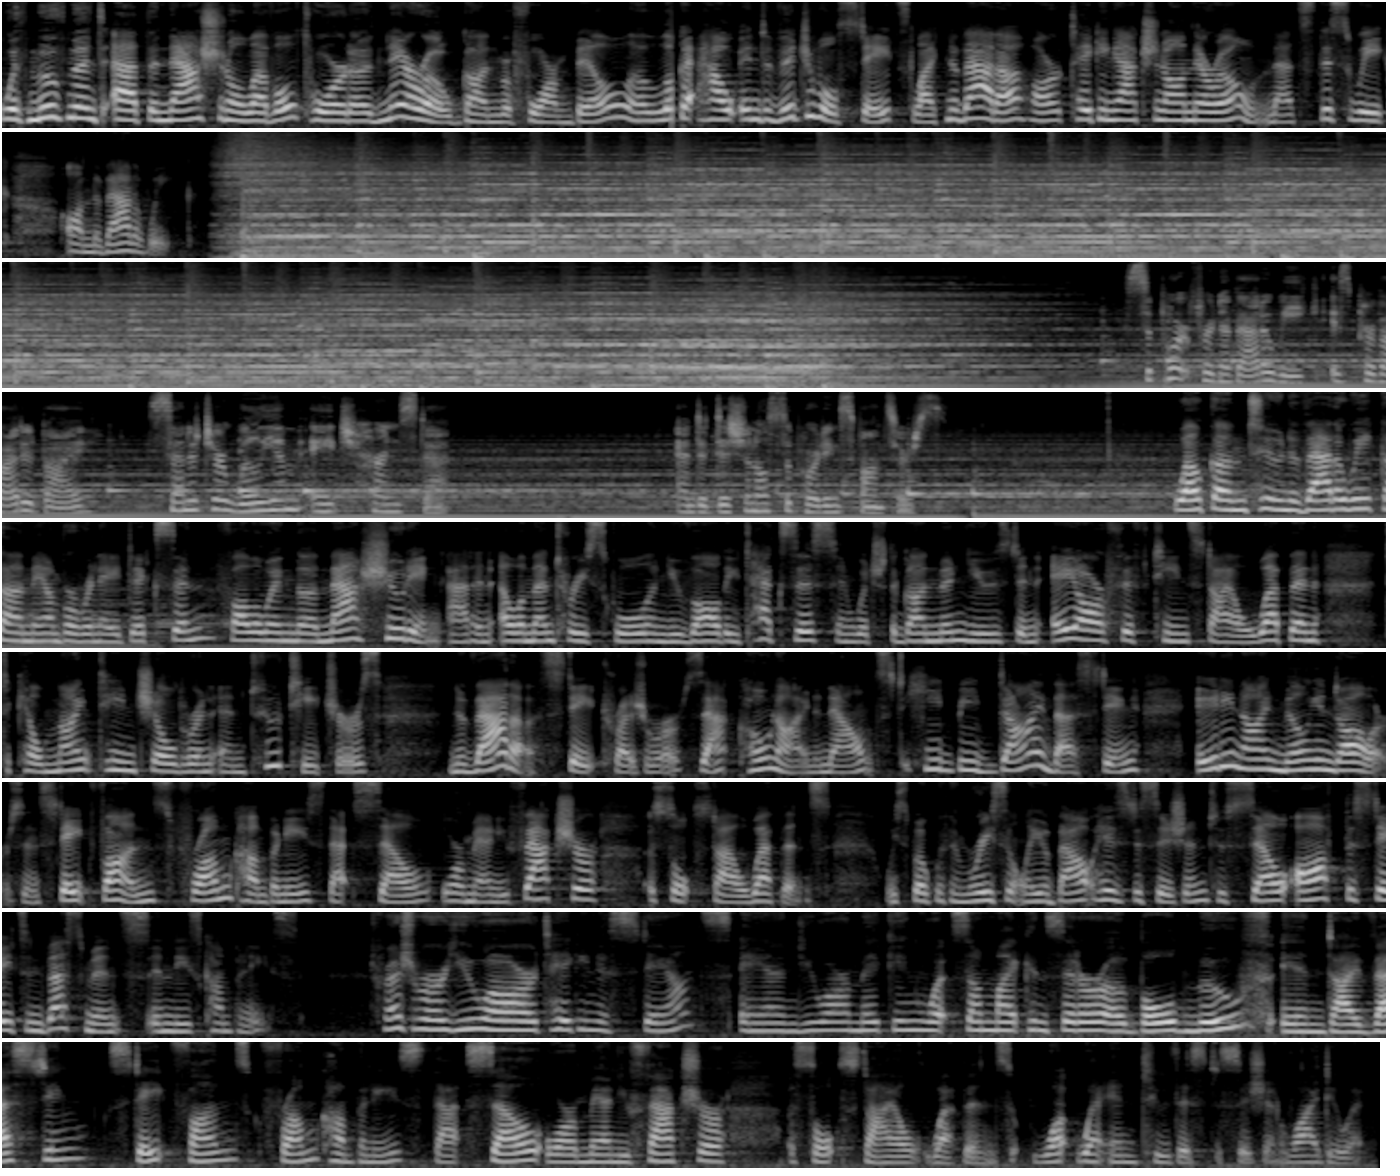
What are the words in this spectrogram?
With movement at the national level toward a narrow gun reform bill, a look at how individual states like Nevada are taking action on their own. That's this week on Nevada Week. Support for Nevada Week is provided by Senator William H. Hernstadt and additional supporting sponsors. Welcome to Nevada Week. I'm Amber Renee Dixon. Following the mass shooting at an elementary school in Uvalde, Texas, in which the gunman used an AR 15 style weapon to kill 19 children and two teachers, Nevada State Treasurer Zach Conine announced he'd be divesting $89 million in state funds from companies that sell or manufacture assault style weapons. We spoke with him recently about his decision to sell off the state's investments in these companies. Treasurer, you are taking a stance and you are making what some might consider a bold move in divesting state funds from companies that sell or manufacture assault style weapons. What went into this decision? Why do it?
